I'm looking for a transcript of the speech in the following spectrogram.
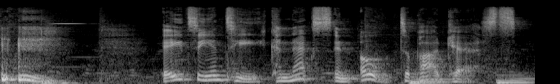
AT&T connects an ode to podcasts.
